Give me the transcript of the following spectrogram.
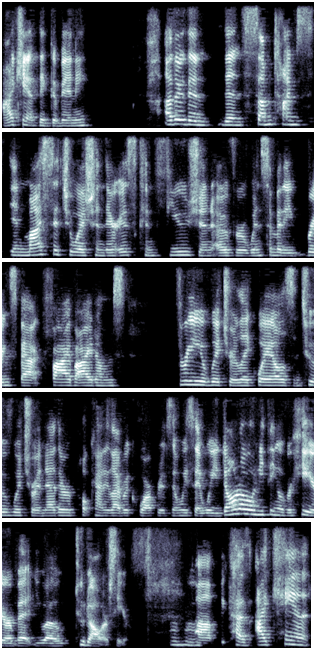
I can't think of any. Other than, than sometimes in my situation, there is confusion over when somebody brings back five items, three of which are Lake Wales and two of which are another Polk County Library Cooperatives. And we say, well, you don't owe anything over here, but you owe $2 here. Mhm. Uh, because I can't,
